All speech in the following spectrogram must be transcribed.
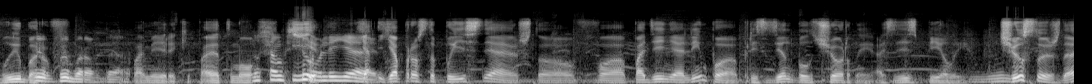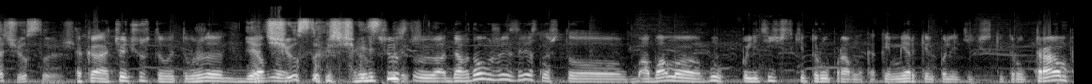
Вы- выборов Выборов, да. в Америке, поэтому... Ну там И все Я, влияет. я просто поясняю, что в падении Олимпа президент был черный, а здесь белый. Ну, Чувствуешь, да? Чувствуешь? Так а что чувствовать? Уже Нет, давно... чувствуешь, Я чувствуешь. чувствую, а давно уже известно, что Обама ну, политический труп, равно как и Меркель политический труп. Трамп,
